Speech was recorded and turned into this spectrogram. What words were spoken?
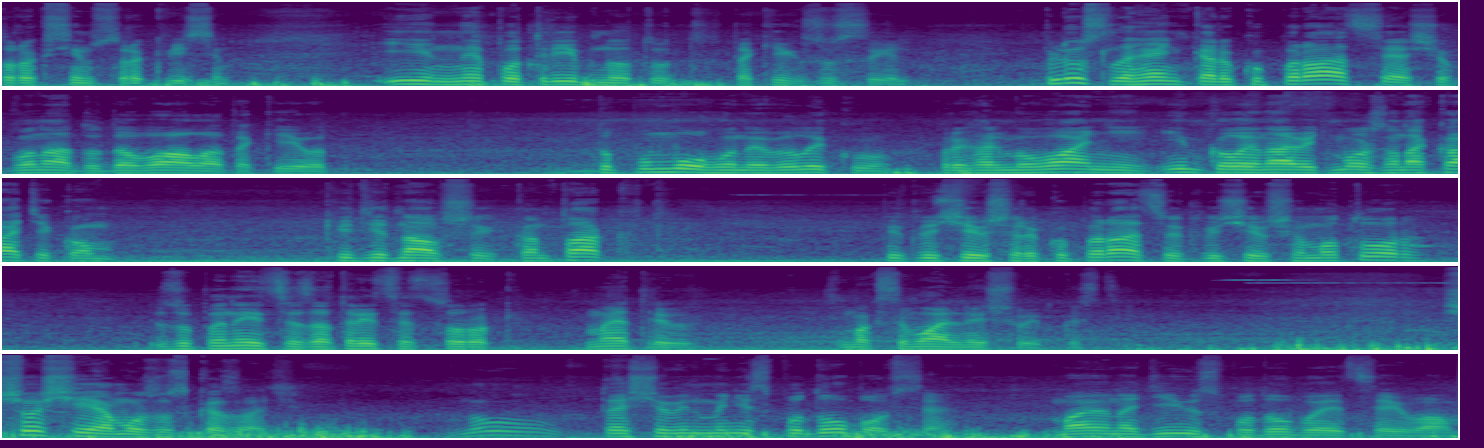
47-48, і не потрібно тут таких зусиль. Плюс легенька рекуперація, щоб вона додавала такий от допомогу невелику при гальмуванні. Інколи навіть можна накатіком, під'єднавши контакт, підключивши рекуперацію, відключивши мотор, зупинитися за 30-40 метрів з максимальної швидкості. Що ще я можу сказати? Ну, те, що він мені сподобався, маю надію, сподобається і вам.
